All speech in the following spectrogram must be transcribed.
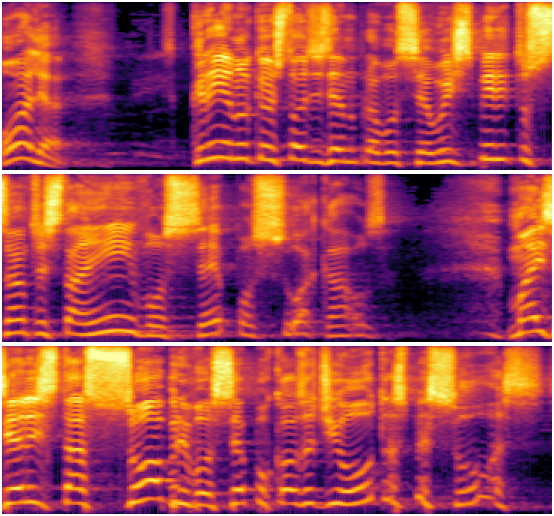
Olha, creia no que eu estou dizendo para você: o Espírito Santo está em você por sua causa, mas ele está sobre você por causa de outras pessoas.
